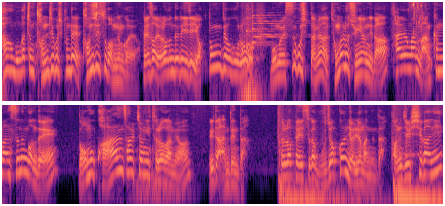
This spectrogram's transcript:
아우, 뭔가 좀 던지고 싶은데 던질 수가 없는 거예요. 그래서 여러분들이 이제 역동적으로 몸을 쓰고 싶다면 정말로 중요합니다. 사용한 만큼만 쓰는 건데, 너무 과한 설정이 들어가면 일단 안 된다. 클럽 페이스가 무조건 열려 맞는다. 던질 시간이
